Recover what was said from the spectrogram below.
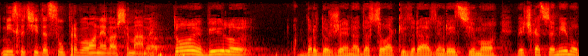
misleći da su upravo one vaše mame? Pa to je bilo brdo žena, da se ovak izrazim, recimo, već kad sam imao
